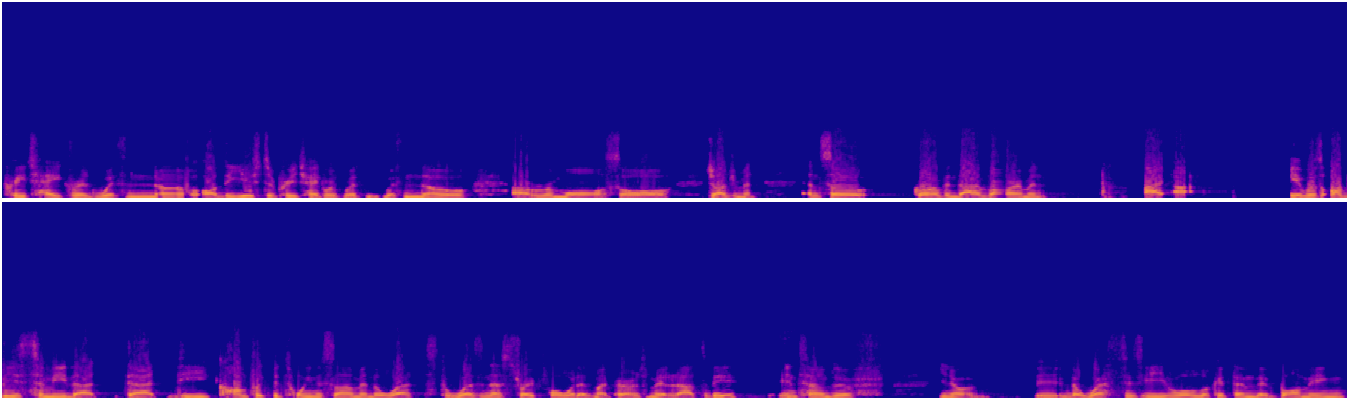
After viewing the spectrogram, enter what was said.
preach hatred with no, or they used to preach hatred with with no uh, remorse or judgment. And so growing up in that environment, I, I it was obvious to me that that the conflict between Islam and the West wasn't as straightforward as my parents made it out to be in terms of you know the West is evil. Look at them; they're bombing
